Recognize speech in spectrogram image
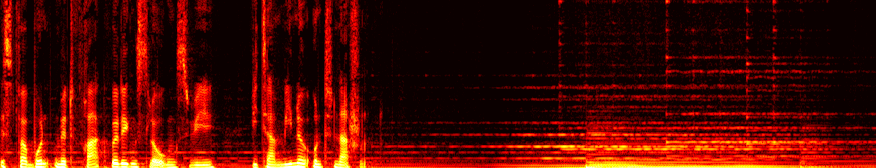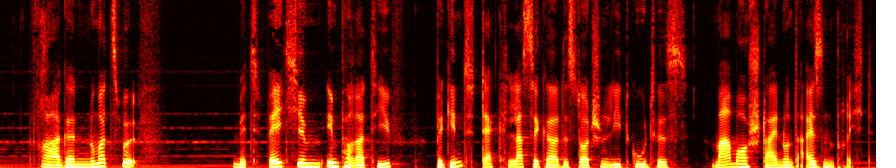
ist verbunden mit fragwürdigen Slogans wie Vitamine und Naschen? Frage Nummer 12. Mit welchem Imperativ beginnt der Klassiker des deutschen Liedgutes Marmor, Stein und Eisen bricht?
